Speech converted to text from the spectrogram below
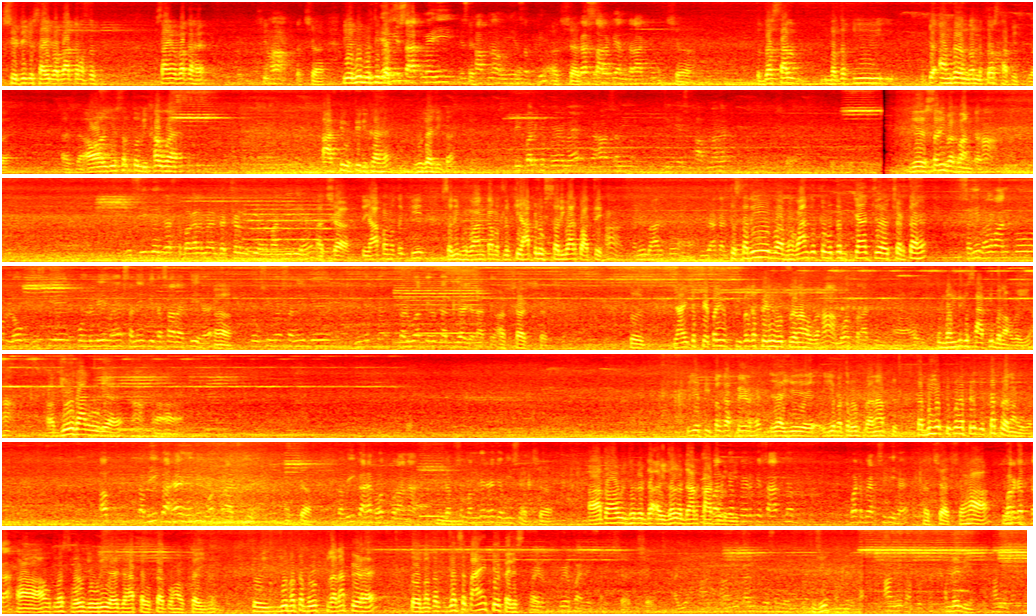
सिटी के साईं बाबा का मतलब साईं बाबा का है? हाँ। अच्छा। तो ये भी मूर्ति साथ में ही स्थापना हुई है सबकी। अच्छा, दस अच्छा। साल के अंदर आके अच्छा। तो दस साल मतलब कि के अंदर अंदर मतलब स्थापित हुआ है। अच्छा और ये सब तो लिखा हुआ है। आरती उरती लिखा है दुर्गा जी का। पीपल के पेड़ में यहाँ शनि जी की स्थापना है। ये शनि भगवान का। हाँ। उसी के जस्ट बगल में दक्षिण मुखी हनुमान जी भी हैं। अच्छा तो यहाँ पर मतलब कि शनि भगवान का मतलब कि यहाँ पे लोग शनिवार को आते हैं। हाँ शनिवार को पूजा तो करते हैं। शनि भगवान को तो मतलब क्या चढ़ता है? शनि भगवान को लोग जिसकी कुंडली में शनि की दशा रहती है हाँ। तो उसी में शनि के निमित्त कड़ुआ तेल का दिया जलाते हैं। अच्छा अच्छा अच्छा। तो यहाँ तो पेपर पीपल का पेड़ ही बहुत पुराना होगा। हाँ बहुत प्राचीन है हाँ, तो मंदिर के साथ ही बना होगा ये। हाँ। और जोरदार हो गया है। हाँ। हाँ। तो ये पीपल का पेड़ है। या ये ये मतलब बहुत पुराना। तब भी ये पीपल का पेड़ कितना पुराना होगा? अब तभी का है ये भी बहुत प्राचीन है। अच्छा। तभी का है बहुत पुराना है। जब से मंदिर है जब से। अच्छा। हाँ तो और इधर का इधर का डार्क काट के पेड़ के साथ में वट वृक्ष भी है। अच्छा अच्छा। हाँ। बरगद का। हाँ तो बस बहुत ज़रूरी है जहाँ पर होता है तो वहाँ होता ही है। तो ये मतलब बहुत पुराना पेड़ है। तो मतलब जब से पाए पेड़ पहले से था। पेड़ पहले से। अच्छा अच्छा। आइए आगे का भी पोषण ले लीजिए। जी। आगे का पोषण हम ले लिए। आगे का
